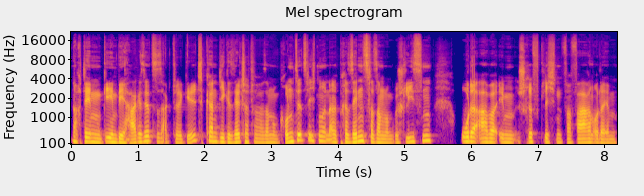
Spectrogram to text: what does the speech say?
Nach dem GmbH-Gesetz, das aktuell gilt, kann die Gesellschafterversammlung grundsätzlich nur in einer Präsenzversammlung beschließen oder aber im schriftlichen Verfahren oder im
